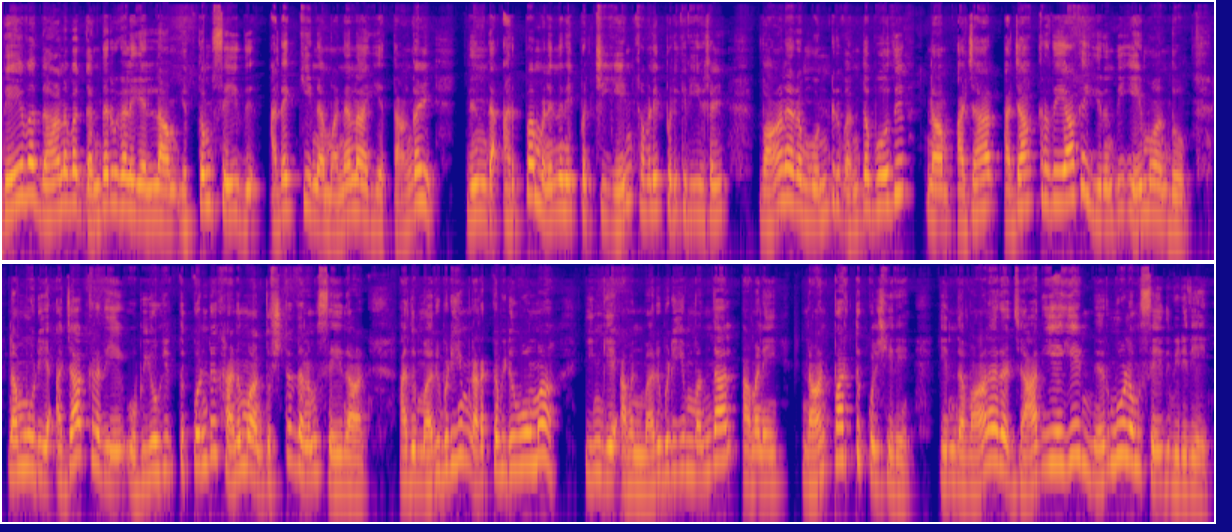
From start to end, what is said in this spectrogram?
தேவ தானவ கந்தர்வர்களையெல்லாம் யுத்தம் செய்து அடக்கின மன்னனாகிய தாங்கள் இந்த அற்ப மனிதனைப் பற்றி ஏன் கவலைப்படுகிறீர்கள்? வானரம் ஒன்று வந்தபோது நாம் அஜா அஜாக்கிரதையாக இருந்து ஏமாந்தோம். நம்முடைய அஜாக்கிரதையை உபயோகித்து கொண்டு ஹனுமான் துஷ்டதனம் செய்தான். அது மறுபடியும் நடக்க விடுவோமா? இங்கே அவன் மறுபடியும் வந்தால் அவனை நான் பார்த்து கொள்கிறேன். இந்த வானர ஜாதியையே நிர்மூலம் செய்து விடுவேன்.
